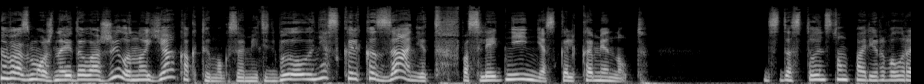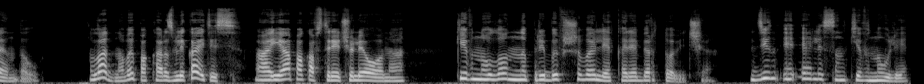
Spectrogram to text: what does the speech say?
Возможно, и доложила, но я, как ты мог заметить, был несколько занят в последние несколько минут. С достоинством парировал Рэндалл. Ладно, вы пока развлекайтесь, а я пока встречу Леона. Кивнул он на прибывшего лекаря Бертовича. Дин и Эллисон кивнули,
